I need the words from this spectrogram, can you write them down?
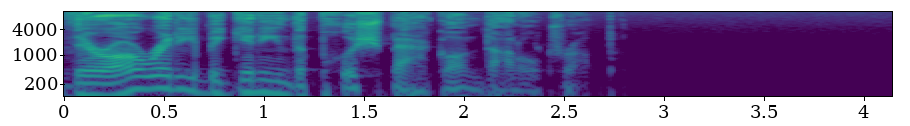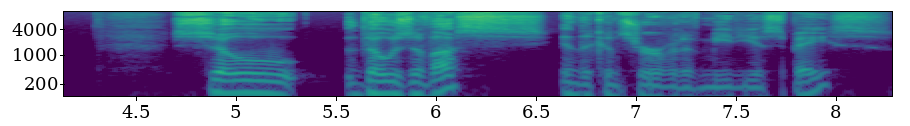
they're already beginning the pushback on Donald Trump. So, those of us in the conservative media space,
